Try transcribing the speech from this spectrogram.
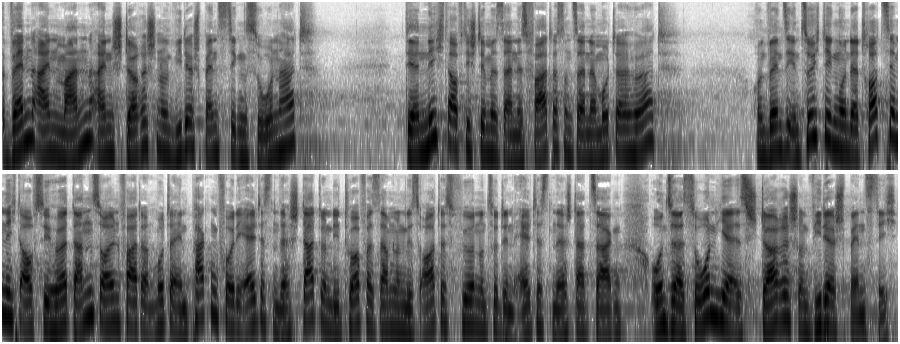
wenn ein Mann einen störrischen und widerspenstigen Sohn hat, der nicht auf die Stimme seines Vaters und seiner Mutter hört, und wenn sie ihn züchtigen und er trotzdem nicht auf sie hört, dann sollen Vater und Mutter ihn packen, vor die Ältesten der Stadt und die Torversammlung des Ortes führen und zu den Ältesten der Stadt sagen, unser Sohn hier ist störrisch und widerspenstig.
